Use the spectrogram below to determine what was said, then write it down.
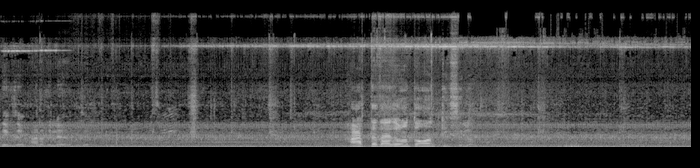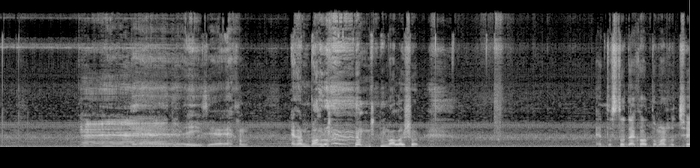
দিক দিলে হাঁটতে তাই যখন তখন ঠিক ছিল। হ্যাঁ হ্যাঁ হ্যাঁ, এই যে এখন এখন ভালো ভালো শট। দোস্ত দেখো তোমার হচ্ছে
